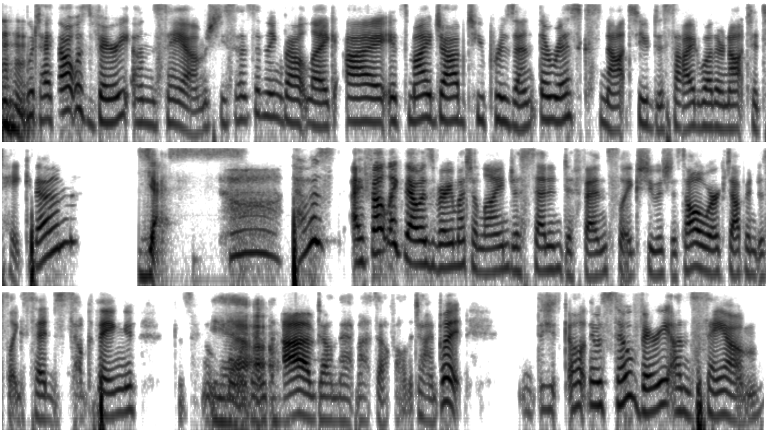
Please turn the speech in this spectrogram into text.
mhm. which I thought was very unsam. She says something about like, I it's my job to present the risks, not to decide whether or not to take them. Yes. that was I felt like that was very much a line just said in defense, like she was just all worked up and just like said something. Because Yeah. I've done that myself all the time. But just, oh, that was so very unsam.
